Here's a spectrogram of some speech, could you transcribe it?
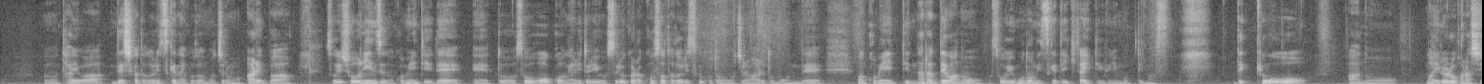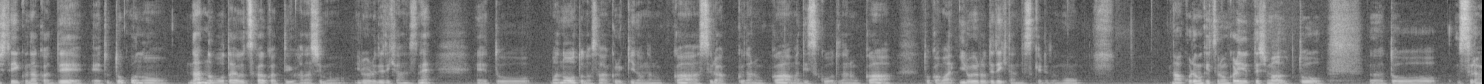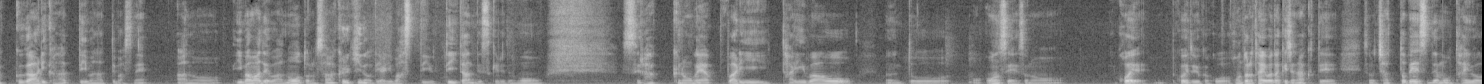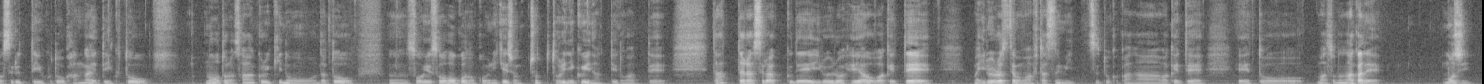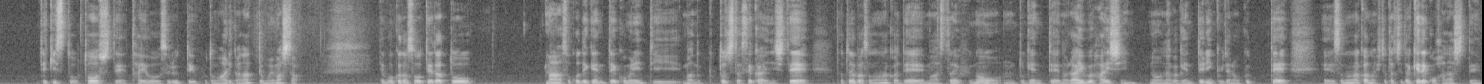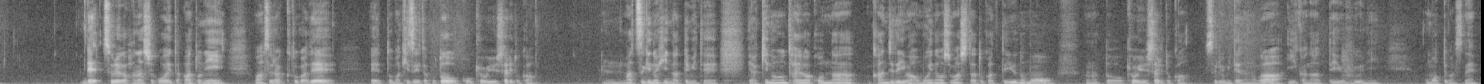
対話でしかたどり着けないことはもちろんあればそういう少人数のコミュニティで、えー、と双方向のやり取りをするからこそたどり着くことももちろんあると思うんで、まあ、コミュニティならではのそういうものを見つけていきたいっていうふうに思っています。で今日あのまあいろいろお話ししていく中で、えー、とどこの何の母体を使うかっていう話もいろいろ出てきたんですね。えーとまあ、ノートのサークル機能なのか Slack なのか、まあ、 Discord なのかとかいろいろ出てきたんですけれども、まあ、これも結論から言ってしまうとうんと Slack がありかなって今なってますね。あの今まではノートのサークル機能でやりますって言っていたんですけれども Slack の方がやっぱり対話を、うん、と音声その声声というかこう本当の対話だけじゃなくてそのチャットベースでも対話をするっていうことを考えていくとノートのサークル機能だと、うん、そういう双方向のコミュニケーションちょっと取りにくいなっていうのがあってだったら Slack でいろいろ部屋を分けていろいろって言ってもまあ2つ3つとかかな分けてえっ、とまあその中で文字テキストを通して対応するっていうこともありかなって思いました。で僕の想定だとまあそこで限定コミュニティ、まあ、閉じた世界にして例えばその中で、まあ、スタイフの、うん、と限定のライブ配信のなんか限定リンクみたいなのを送って、えーその中の人たちだけでこう話してでそれが話し終えた後に、まあ、 Slack とかで、えーとまあ、気づいたことをこう共有したりとかうんまあ、次の日になってみて「いや昨日の対話こんな感じで今思い直しました」とかっていうのも、うん、と共有したりとかするみたいなのがいいかなっていうふうに思ってますね。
